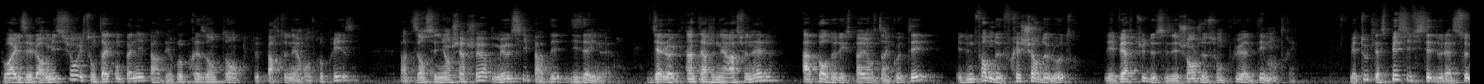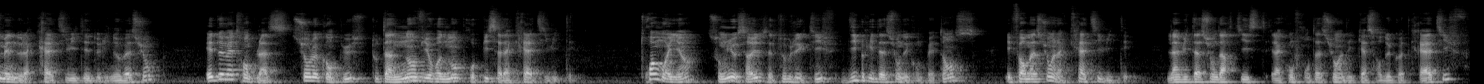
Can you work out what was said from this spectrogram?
Pour réaliser leur mission, ils sont accompagnés par des représentants de partenaires entreprises, par des enseignants-chercheurs, mais aussi par des designers. Dialogue intergénérationnel, apport de l'expérience d'un côté et d'une forme de fraîcheur de l'autre, les vertus de ces échanges ne sont plus à démontrer. Mais toute la spécificité de la semaine de la créativité et de l'innovation est de mettre en place, sur le campus, tout un environnement propice à la créativité. Trois moyens sont mis au service de cet objectif d'hybridation des compétences et formation à la créativité. L'invitation d'artistes et la confrontation à des casseurs de code créatifs,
